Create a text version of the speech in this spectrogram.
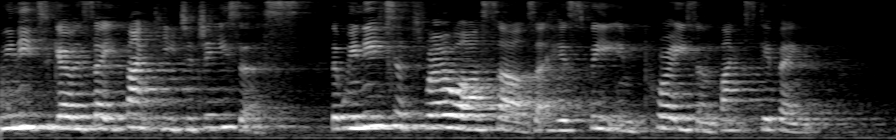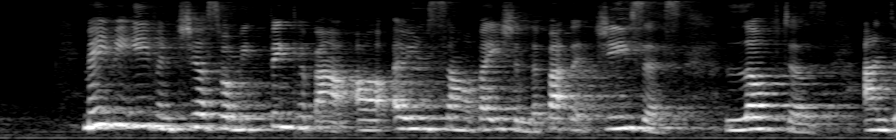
we need to go and say thank you to Jesus. That we need to throw ourselves at his feet in praise and thanksgiving. Maybe even just when we think about our own salvation, the fact that Jesus loved us and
